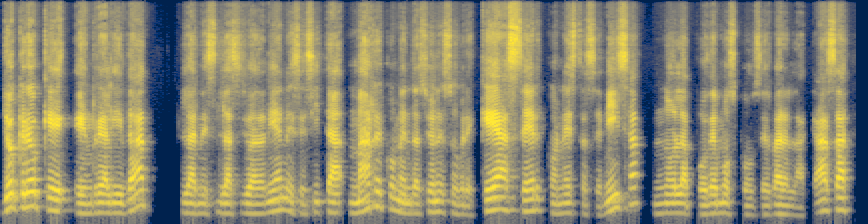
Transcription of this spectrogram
Yo creo que en realidad la, ciudadanía necesita más recomendaciones sobre qué hacer con esta ceniza. No la podemos conservar en la casa.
